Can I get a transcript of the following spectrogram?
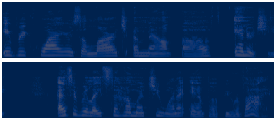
it requires a large amount of energy as it relates to how much you want to amp up your vibe.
